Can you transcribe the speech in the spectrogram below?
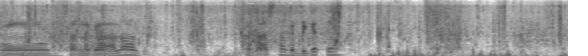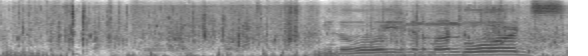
Kung saan naga ano, kataas na, gabigat eh. Iloy na naman, boards.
